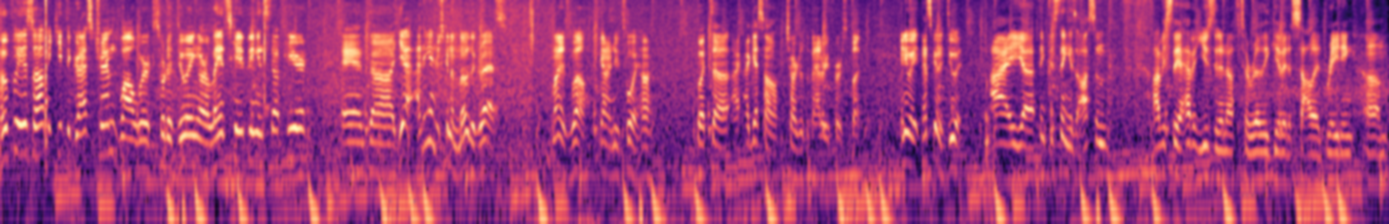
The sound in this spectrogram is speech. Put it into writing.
Hopefully this will help me keep the grass trimmed while we're sort of doing our landscaping and stuff here. And uh, yeah, I think I'm just gonna mow the grass. Might as well, got a new toy, huh? But uh, I, I, guess I'll charge up the battery first. But anyway, that's gonna do it. I uh, think this thing is awesome. Obviously I haven't used it enough to really give it a solid rating. Um,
